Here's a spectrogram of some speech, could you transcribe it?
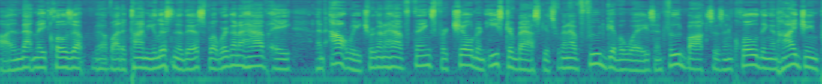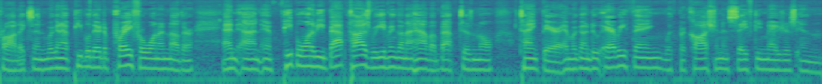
uh, and that may close up by the time you listen to this. But we're going to have a an outreach. We're going to have things for children, Easter baskets. We're going to have food giveaways and food boxes and clothing and hygiene products. And we're going to have people there to pray for one another. And and if people want to be baptized, we're even going to have a baptismal tank there, and we're going to do everything with precaution and safety measures in,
